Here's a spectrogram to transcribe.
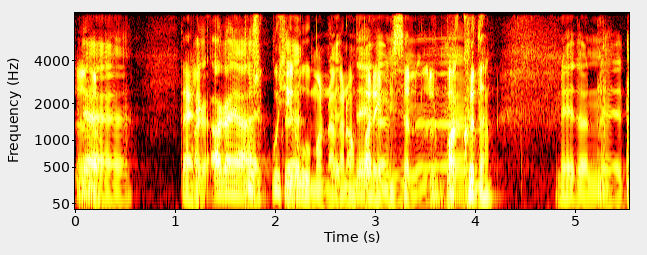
ja, ja, noh, täielik kusiruum on, aga noh, parim, mis seal äh, pakkuda on. Need on need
